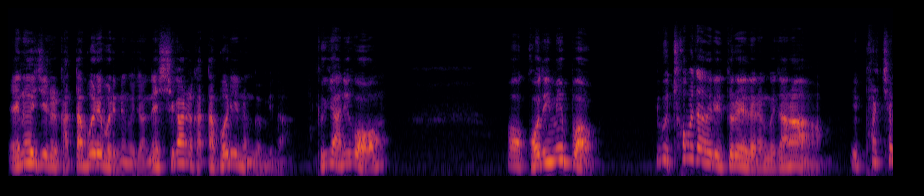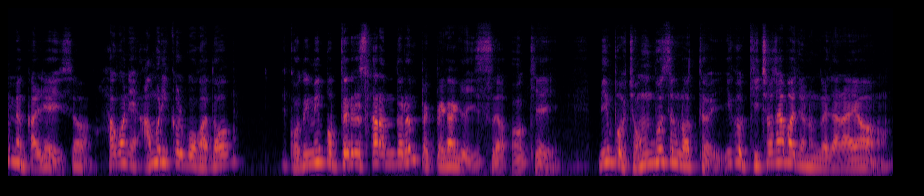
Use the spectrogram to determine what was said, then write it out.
에너지를 갖다 버려버리는 거죠. 내 시간을 갖다 버리는 겁니다. 그게 아니고 어, 고딩민법 이거 초보자들이 들어야 되는 거잖아. 이 8,000명 깔려 있어. 학원이 아무리 끌고 가도 고등민법 들을 사람들은 빽빽하게 있어. 오케이. 민법 전문분석 노트 이거 기초 잡아주는 거잖아요.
